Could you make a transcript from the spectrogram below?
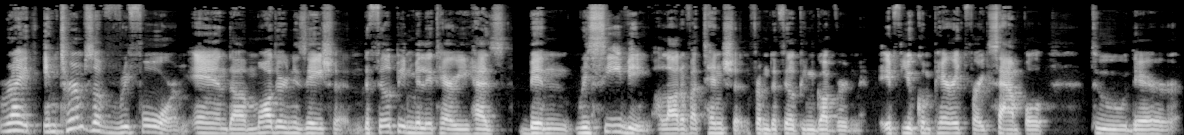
Right. In terms of reform and uh, modernization, the Philippine military has been receiving a lot of attention from the Philippine government. If you compare it, for example, to their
